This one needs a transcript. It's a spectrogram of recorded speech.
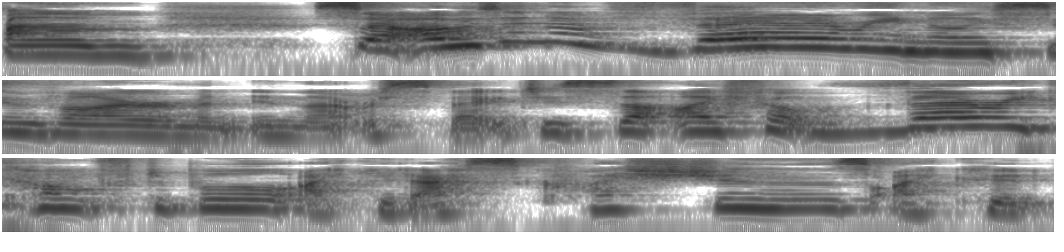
Um, so I was in a very nice environment in that respect. Is that I felt very comfortable. I could ask questions. I could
